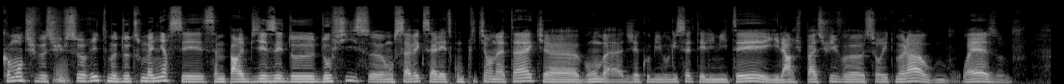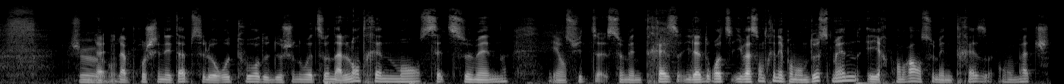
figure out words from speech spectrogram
comment tu veux suivre Mm. ce rythme? De toute manière, c'est, ça me paraît biaisé de, d'office. Euh, On savait que ça allait être compliqué en attaque. Euh, bon, bah, Jacoby Brissett est limité et il n'arrive pas à suivre euh, ce rythme-là. Ouais, je, La, prochaine étape, c'est le retour de Deshaun Watson à l'entraînement cette semaine. Et ensuite, semaine 13, il, a droit de- il va s'entraîner pendant deux semaines et il reprendra en semaine 13 en match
